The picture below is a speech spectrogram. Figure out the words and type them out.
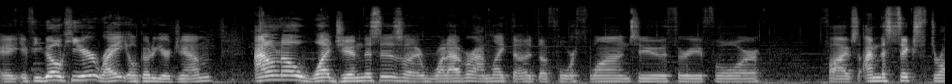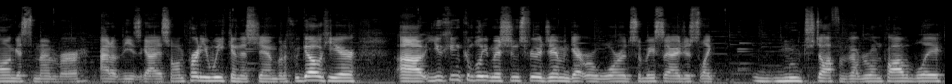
if you go here, right, you'll go to your gym. I don't know what gym this is or whatever. I'm like the, the fourth one, two, three, four, five. I'm the sixth strongest member out of these guys. So I'm pretty weak in this gym. But if we go here, Uh, you can complete missions for your gym and get rewards. So basically, I just like mooched off of everyone probably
